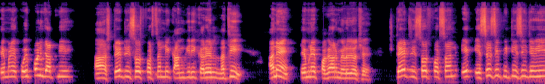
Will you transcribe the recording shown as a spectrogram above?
તેમણે કોઈ પણ જાતની સ્ટેટ રિસોર્સ પર્સનની કામગીરી કરેલ નથી અને તેમણે પગાર મેળવ્યો છે. સ્ટેટ રિસોર્સ પર્સન એક એસએસસી પીટીસી જેવી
